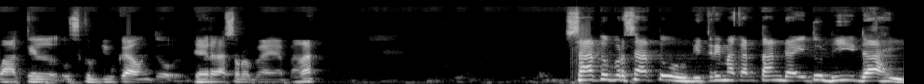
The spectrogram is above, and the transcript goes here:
Wakil Uskup juga untuk daerah Surabaya Barat. Satu persatu diterimakan tanda itu di dahi.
